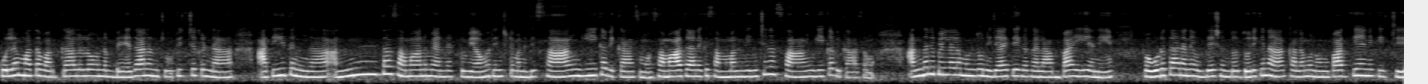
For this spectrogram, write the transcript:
కుల మత వర్గాలలో ఉన్న భేదాలను చూపించకుండా అతీతంగా అంతా సమానమే అన్నట్టు వ్యవహరించడం అనేది సాంఘిక వికాసము సమాజానికి సంబంధించిన సాంఘిక వికాసము. అందరి పిల్లల ముందు నిజాయితీగా గల అబ్బాయి అని పొగుడుతారనే ఉద్దేశంతో దొరికిన కలమును ఉపాధ్యాయునికి ఇచ్చి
